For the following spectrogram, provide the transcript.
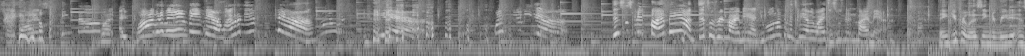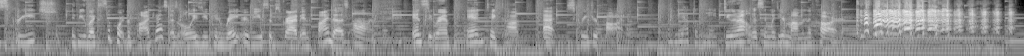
So I know, is I what. I Why would a man be there? Why would a man be there? Why would man be there? Why would be there? This was written by a man. This was written by a man. You will not convince me otherwise. This was written by a man. Thank you for listening to Read It and Screech. If you'd like to support the podcast, as always, you can rate, review, subscribe, and find us on Instagram and TikTok at ScreecherPod. We have to leave. Do not listen with your mom in the car.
